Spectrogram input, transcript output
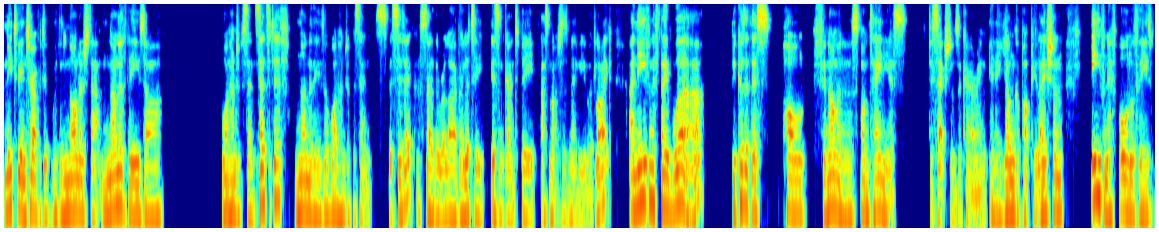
need to be interpreted with the knowledge that none of these are 100% sensitive, none of these are 100% specific, so the reliability isn't going to be as much as maybe you would like. And even if they were, because of this whole phenomenon of spontaneous dissections occurring in a younger population, even if all of these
